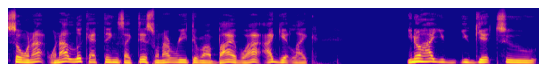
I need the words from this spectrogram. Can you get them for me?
So when I when I look at things like this, when I read through my Bible, I, I get like you know how you you get to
